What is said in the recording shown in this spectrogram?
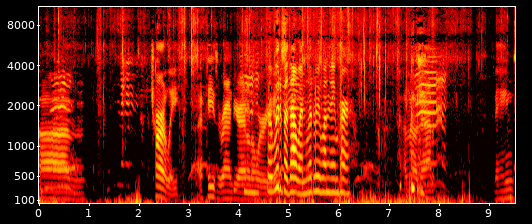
Um, Charlie. If he's around here, I don't know where he But what is. about that one? What do we want to name her? I don't know, Dad. Names?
